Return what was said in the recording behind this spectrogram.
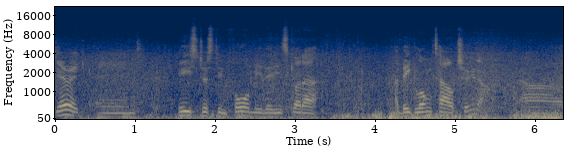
Derek and he's just informed me that he's got a big long-tailed tuna uh,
